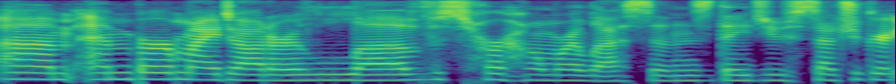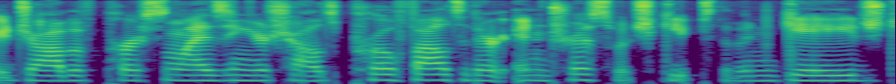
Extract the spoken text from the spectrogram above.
Um, Ember, my daughter, loves her Homer lessons. They do such a great job of personalizing your child's profile to their interests, which keeps them engaged.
